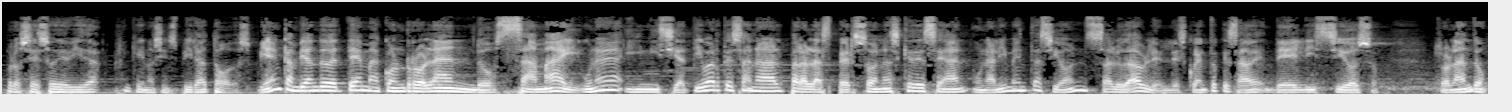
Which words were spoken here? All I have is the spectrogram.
proceso de vida que nos inspira a todos. Bien, cambiando de tema con Rolando Samay, una iniciativa artesanal para las personas que desean una alimentación saludable. Les cuento que sabe delicioso. Rolando.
